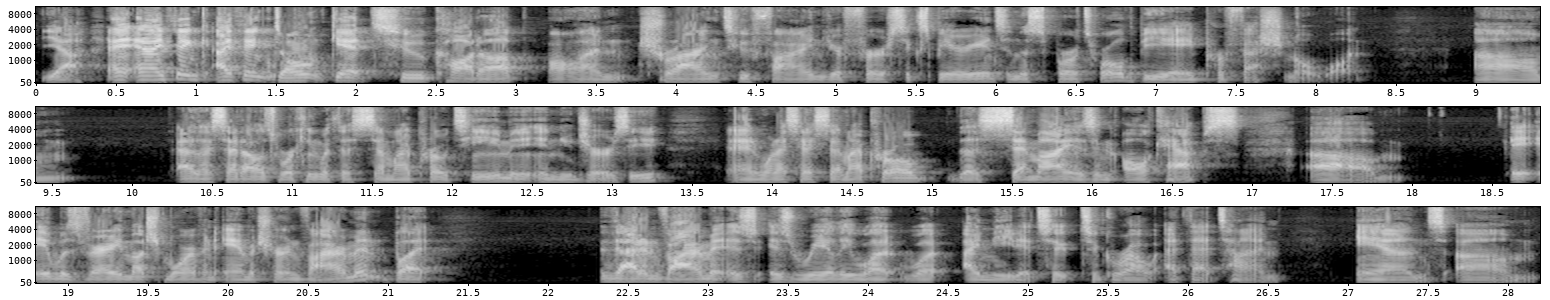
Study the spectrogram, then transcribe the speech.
Yeah, and, and, I think I think don't get too caught up on trying to find your first experience in the sports world. Be a professional one. Um, as I said, I was working with a semi-pro team in, in New Jersey, and when I say semi-pro, the semi is in all caps. Um, it, it was very much more of an amateur environment, but that environment is is really what what I needed to to grow at that time. and um,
